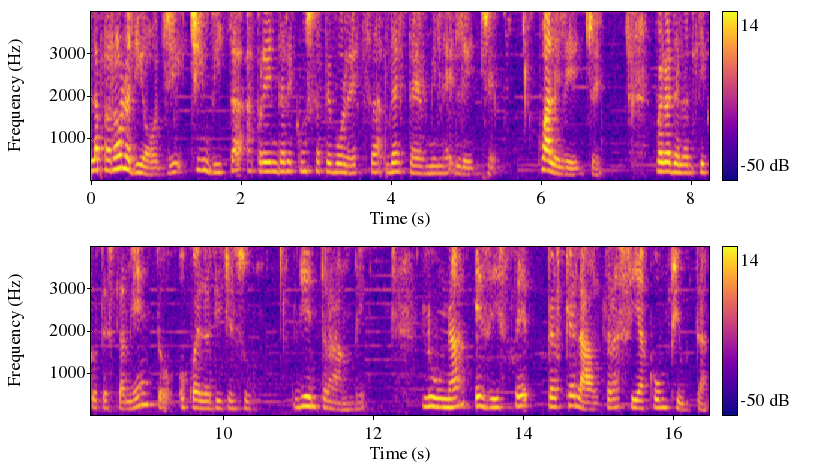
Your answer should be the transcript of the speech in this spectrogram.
La parola di oggi ci invita a prendere consapevolezza del termine legge. Quale legge? Quella dell'Antico Testamento o quella di Gesù? Di entrambi. L'una esiste perché l'altra sia compiuta.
